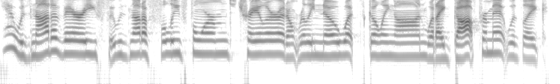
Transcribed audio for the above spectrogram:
Yeah, it was not a very, it was not a fully formed trailer. I don't really know what's going on. What I got from it was like,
